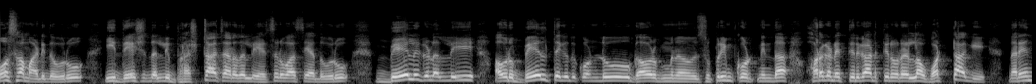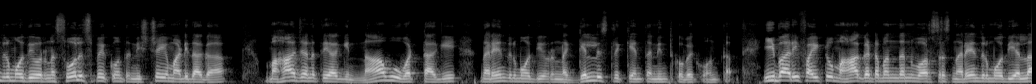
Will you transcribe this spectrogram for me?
ಮೋಸ ಮಾಡಿದವರು, ಈ ದೇಶದಲ್ಲಿ ಭ್ರಷ್ಟಾಚಾರದಲ್ಲಿ ಹೆಸರುವಾಸಿಯಾದವರು, ಬೇಲ್ಗಳಲ್ಲಿ ಅವರು ಬೇಲ್ ತೆಗೆದುಕೊಂಡು ಗೌರ್ ಸುಪ್ರೀಂ ಕೋರ್ಟ್ನಿಂದ ಹೊರಗಡೆ ತಿರುಗಾಡ್ತಿರೋರೆಲ್ಲ ಒಟ್ಟಾಗಿ ನರೇಂದ್ರ ಮೋದಿಯವರನ್ನ ಸೋಲಿಸಬೇಕು ಅಂತ ನಿಶ್ಚಯ ಮಾಡಿದಾಗ, ಮಹಾಜನತೆಯಾಗಿ ನಾವು ಒಟ್ಟಾಗಿ ನರೇಂದ್ರ ಮೋದಿಯವರನ್ನ ಗೆಲ್ಲಿಸಲಿಕ್ಕೆ ಅಂತ ನಿಂತ್ಕೋಬೇಕು ಅಂತ. ಈ ಬಾರಿ ಫೈಟು ಮಹಾಗಠಬಂಧನ್ ವರ್ಸಸ್ ನರೇಂದ್ರ ಮೋದಿ ಅಲ್ಲ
